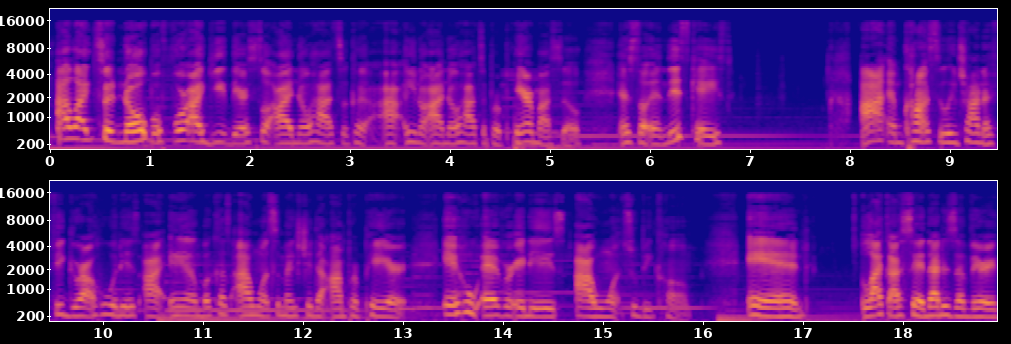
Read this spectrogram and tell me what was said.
I like to know before I get there so I know how to, I, you know, I know how to prepare myself. And so in this case, I am constantly trying to figure out who it is I am because I want to make sure that I'm prepared in whoever it is I want to become. And like I said, that is a very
